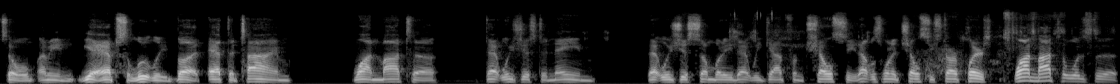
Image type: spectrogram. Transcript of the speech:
So, I mean, yeah, absolutely. But at the time, Juan Mata, that was just a name. That was just somebody that we got from Chelsea. That was one of Chelsea's star players. Juan Mata was the,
